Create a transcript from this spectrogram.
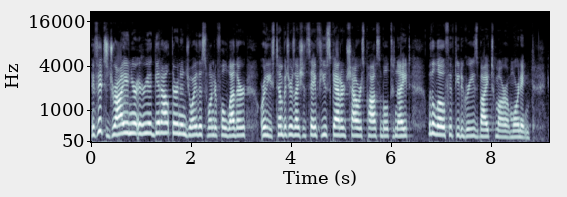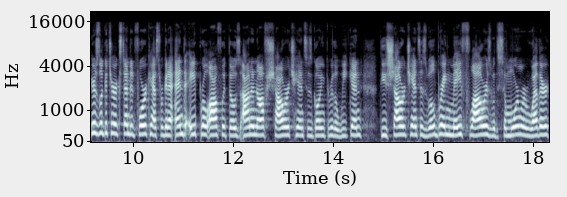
If it's dry in your area, get out there and enjoy this wonderful weather, or these temperatures, I should say, a few scattered showers possible tonight with a low 50 degrees by tomorrow morning. Here's a look at your extended forecast. We're going to end April off with those on and off shower chances going through the weekend. These shower chances will bring May flowers with some warmer weather.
